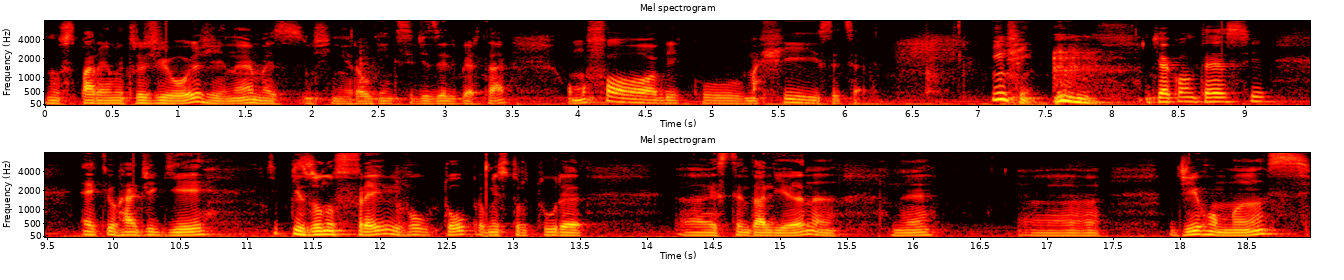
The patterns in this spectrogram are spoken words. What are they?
nos parâmetros de hoje, né, mas enfim, era alguém que se dizia libertar, homofóbico, machista, etc. Enfim, o que acontece é que o Radiguet, que pisou no freio e voltou para uma estrutura uh, stendhaliana, né, uh, de romance,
